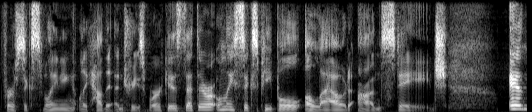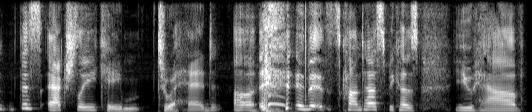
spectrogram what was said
first explaining like how the entries work, is that there are only six people allowed on stage. And this actually came to a head uh, in this contest because you have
